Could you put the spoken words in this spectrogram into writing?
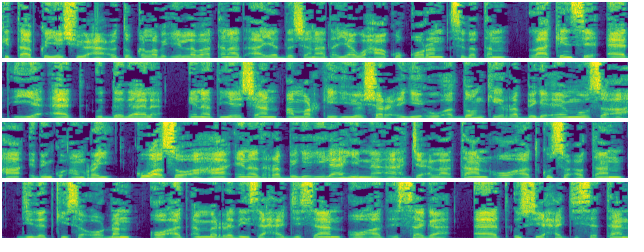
kitaabka yeshuuca cutubka laba iyo labaatanaad aayadda shanaad ayaa waxaa ku qoran sida tan. Laakiinse aad iyo aad u dadaala inaad yeeshaan amarkii iyo sharcigii uu addoonkii rabbiga ee muuse ahaa idinku amray kuwaasoo ahaa inaad rabbiga ilaahiinna ah jeclaataan oo aad ku socotaan jidadkiisa oo dhan oo aad amarradiisa xajisaan oo aad isaga aad u sii xajisataan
